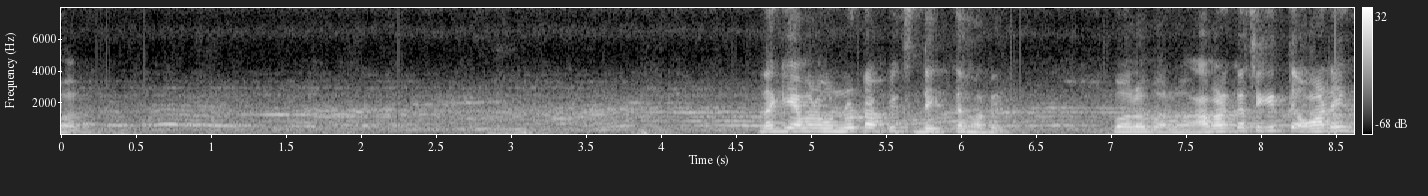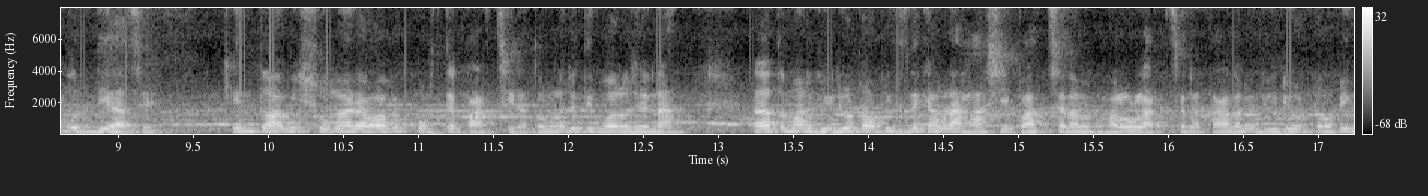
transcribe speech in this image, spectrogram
বলো। নাকি আমার অন্য টপিকস দেখতে হবে? বলো বলো। আমার কাছে কিন্তু অনেক বুদ্ধি আছে, কিন্তু আমি সময়ের অভাবে করতে পারছি না। তোমরা যদি বলো যে না দাদা তোমার ভিডিও টপিকস দেখে আমরা হাসি পাচ্ছে না আমার ভালো লাগছে না, তাহলে আমি ভিডিও টপিক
